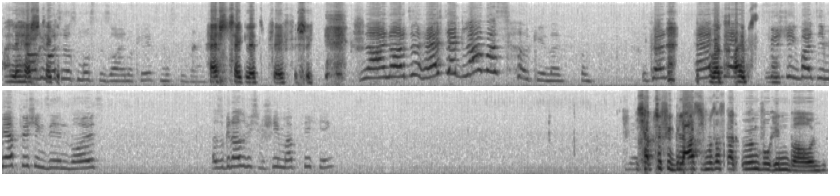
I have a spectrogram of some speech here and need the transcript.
Alle Sorry Hashtag, Leute, das musste sein, okay? Das musste sein. Hashtag Let's Play Fishing. Nein, Leute, Hashtag Lamas. Okay, nein, komm. Ihr könnt Übertreibst du. Fishing, falls ihr mehr Fishing sehen wollt. Also genauso wie ich geschrieben habe, Fishing. Ja, Ich habe zu viel Glas, ich muss das gerade irgendwo hinbauen.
